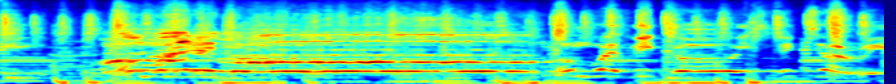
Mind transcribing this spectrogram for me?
Victory. Onward we go. Onward we go is victory.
